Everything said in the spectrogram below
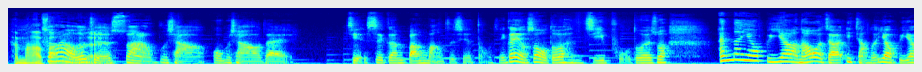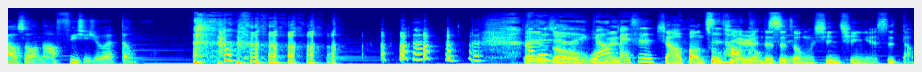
很麻烦。所以我都觉得算了，我不想要，我不想要再。解释跟帮忙这些东西，但有时候我都会很鸡婆，都会说，哎，那要不要？然后我只要一讲说要不要的时候，然后 Fish 就会瞪我。他就觉得你不要每次想要帮助别人的这种心情也是挡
